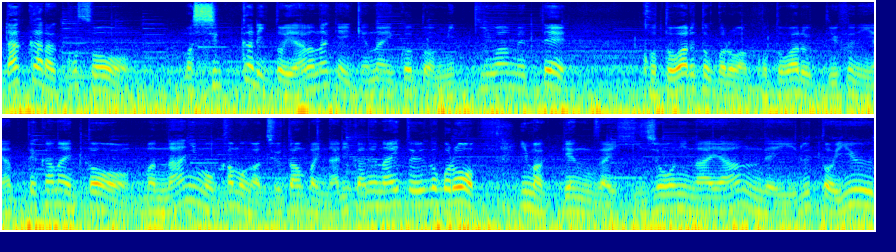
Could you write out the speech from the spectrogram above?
だからこそ、ま、しっかりとやらなきゃいけないことを見極めて断るところは断るっていうふうにやっていかないと、まあ、何もかもが中途半端になりかねないというところを今現在非常に悩んでいるという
